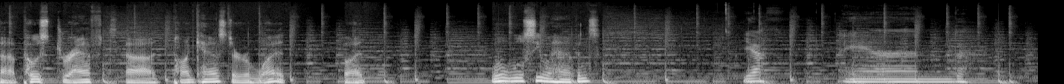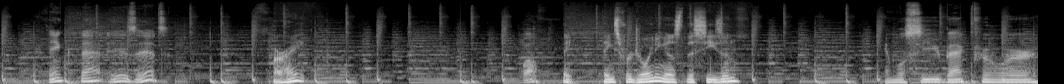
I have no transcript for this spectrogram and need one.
uh, post draft uh, podcast or what, but we'll we'll see what happens. Yeah. And I think that is it. All right. Well, Th- thanks for joining us this season. and we'll see you back for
